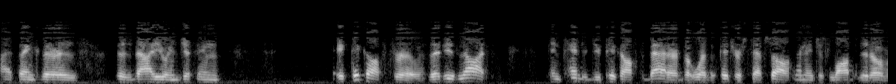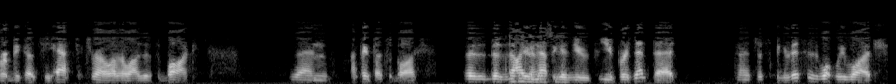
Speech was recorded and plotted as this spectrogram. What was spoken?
I think there is there's value in GIFing a pickoff throw that is not intended to pick off the batter, but where the pitcher steps off and he just lobs it over because he has to throw, otherwise it's a balk. Then I think that's a balk. There's, there's value in that because you you present that, and it's just like this is what we watch.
